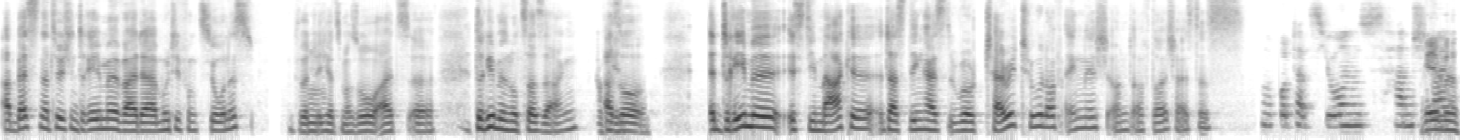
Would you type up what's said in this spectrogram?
Am besten natürlich ein Dremel, weil der Multifunktion ist. Würde Mhm. ich jetzt mal so als äh, Dremel-Nutzer sagen. Jeden Also äh, Dremel ist die Marke. Das Ding heißt Rotary Tool auf Englisch und auf Deutsch heißt es. Rotationshandschreib Dremel.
